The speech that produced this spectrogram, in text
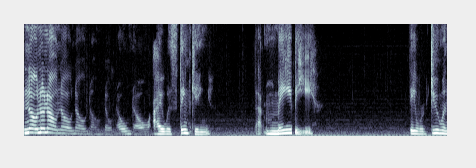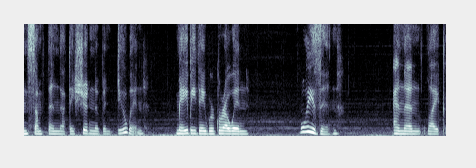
No, no, no, no, no, no, no, no, no. I was thinking that maybe they were doing something that they shouldn't have been doing. Maybe they were growing poison and then like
